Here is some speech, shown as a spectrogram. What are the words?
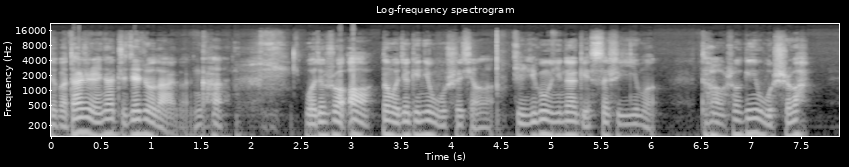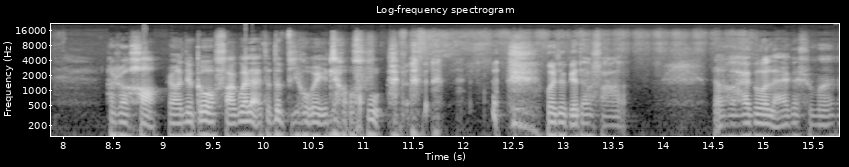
对吧？但是人家直接就来个，你看，我就说，哦，那我就给你五十行了，就一共应该给四十一嘛，对吧？我说给你五十吧，他说好，然后就给我发过来他的比我一账户，我就给他发了，然后还给我来个什么。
